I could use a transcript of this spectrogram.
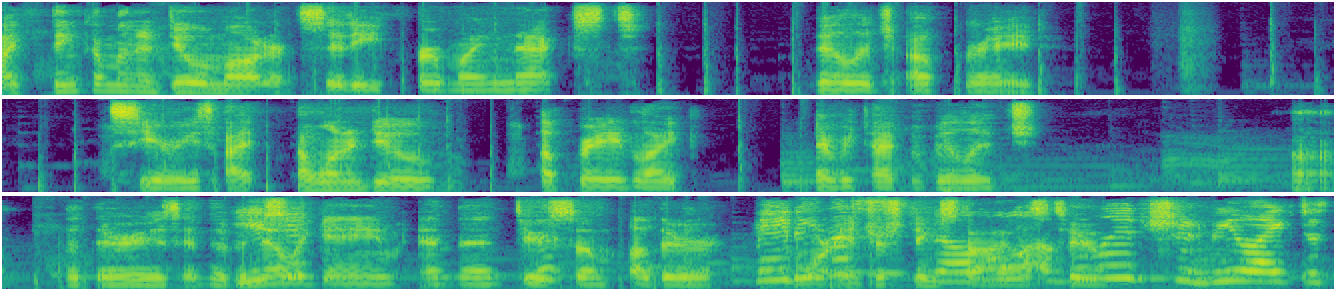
I think I'm gonna do a modern city for my next village upgrade series. I I want to do upgrade like every type of village um, that there is in the You vanilla should- game, and then do some other Maybe More the interesting styles, too. village should be like just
